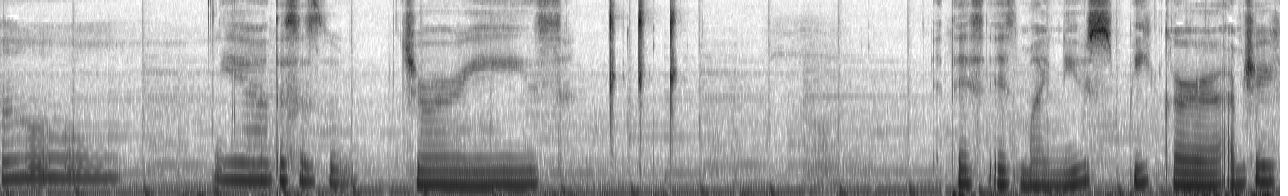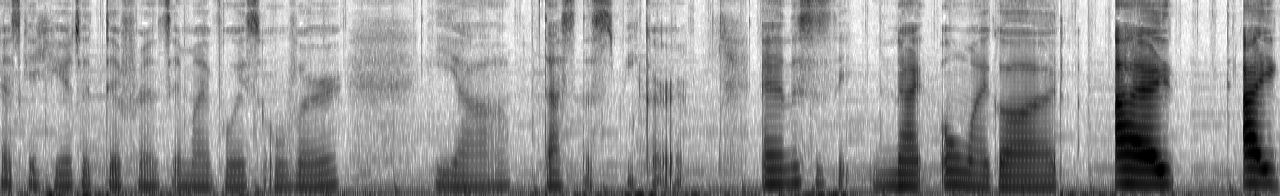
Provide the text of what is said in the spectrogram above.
Oh, yeah, this is the jewelries. This is my new speaker. I'm sure you guys can hear the difference in my voiceover. Yeah, that's the speaker. And this is the night. Oh my god. I I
